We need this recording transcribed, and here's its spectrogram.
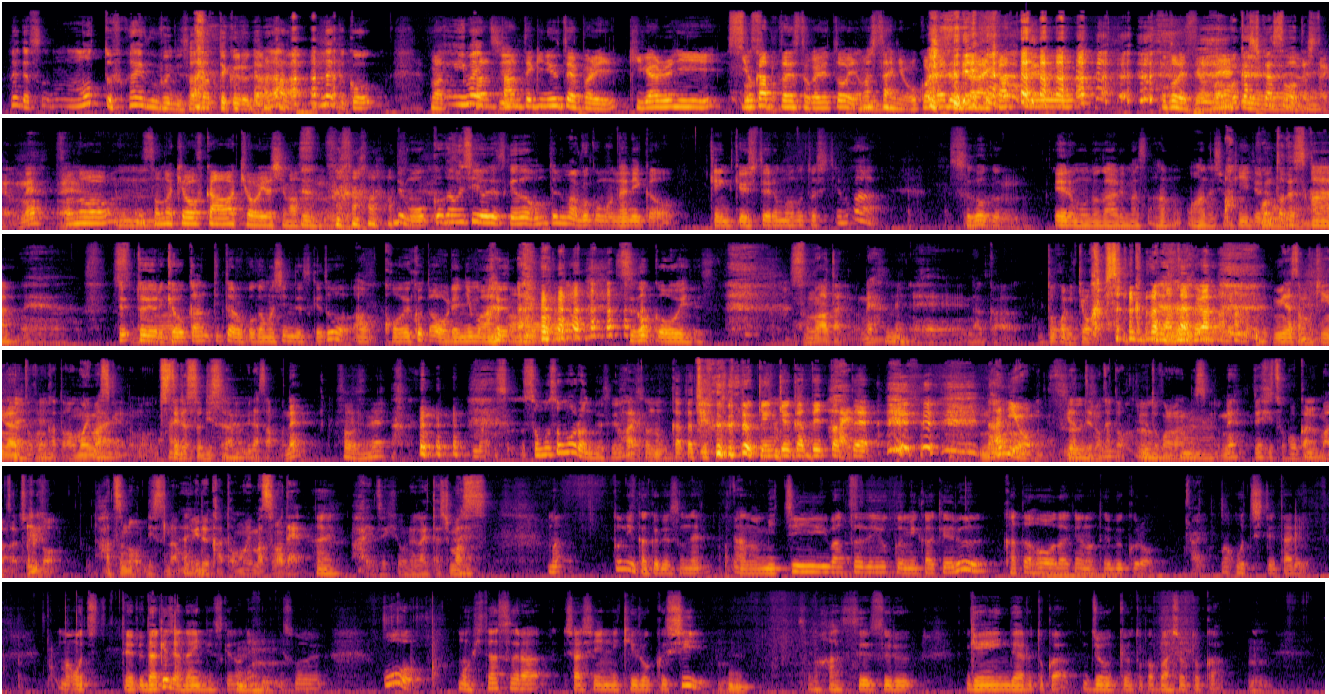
なんかそもっと深い部分に刺さってくるから なんかこまあ、いまいちた端的に言うとやっぱり気軽に良かったですとか言うと山下さんに怒られるんじゃないかっていうことですよまあね、昔からそうでしたけどね。その、その恐怖感は共有します、う でもおこがましいようですけど本当にまあ僕も何かを研究しているものとしてはすごく得るものがあります。あのお話を聞いてるの本当ですか？はい。ええとというより共感って言ったらおこがましいんですけどあこういうことは俺にもあるっていうことが すごく多いです。そのあたりのね、えーなんかどこに共感したのかな皆さんも気になるところかとは思いますけれども、ステルスリスナーの皆さんもね、そうですね。まあ、そそもそも論ですよね、はい。その片手袋研究家って言ったって、はい。何をやってるのかというところなんですけどね、ぜひそこからまずはちょっと初のリスナーもいるかと思いますので、はい。はい、ぜひお願いいたします。まあ、とにかくですねあの道端でよく見かける片方だけの手袋、はい、まあ、落ちてたり、まあ、落ちてるだけじゃないんですけどね、うん。それをもうひたすら写真に記録しうん。その発生する原因であるとか状況とか場所とかうん。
